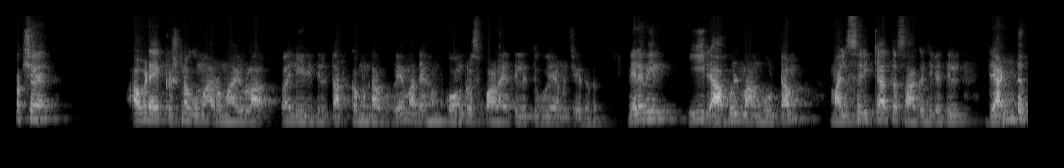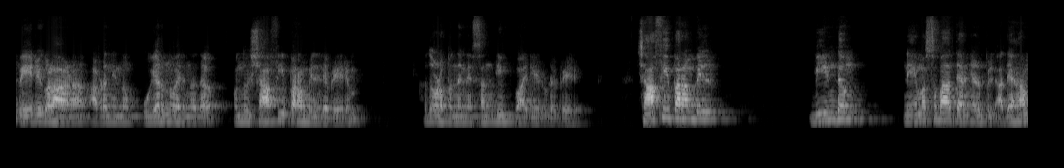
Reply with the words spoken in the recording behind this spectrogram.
പക്ഷേ അവിടെ കൃഷ്ണകുമാറുമായുള്ള വലിയ രീതിയിൽ തർക്കമുണ്ടാകുകയും അദ്ദേഹം കോൺഗ്രസ് പാളയത്തിൽ എത്തുകയാണ് ചെയ്തത്. നിലവിൽ ഈ രാഹുൽ മാങ്കൂട്ടം മത്സരിക്കാത്ത സാഹചര്യത്തിൽ രണ്ട് പേരുകളാണ് അവിടെ നിന്നും ഉയർന്നു വരുന്നത്. ഒന്ന് ഷാഫി പറമ്പിലിന്റെ പേരും അതോടൊപ്പം തന്നെ സന്ദീപ് വാര്യരുടെ പേരും. ഷാഫി പറമ്പിൽ വീണ്ടും നിയമസഭാ തെരഞ്ഞെടുപ്പിൽ അദ്ദേഹം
